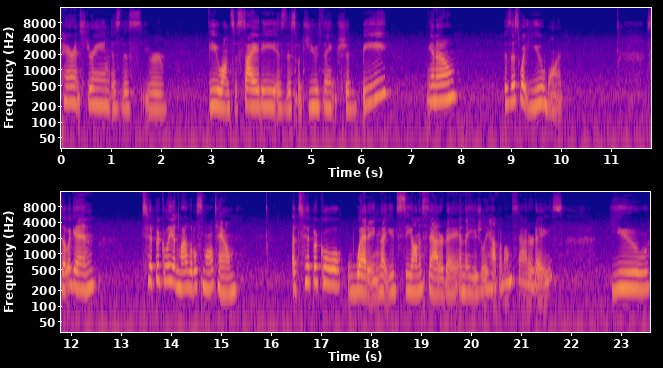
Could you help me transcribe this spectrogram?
parents' dream? Is this your view on society? Is this what you think should be? You know? Is this what you want? So, again, typically in my little small town, a typical wedding that you'd see on a Saturday, and they usually happen on Saturdays, you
